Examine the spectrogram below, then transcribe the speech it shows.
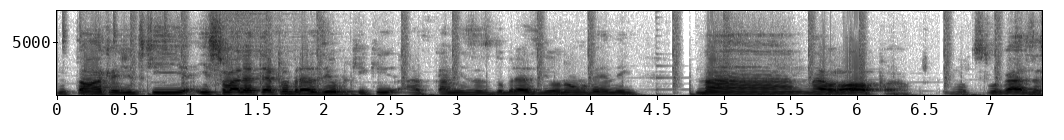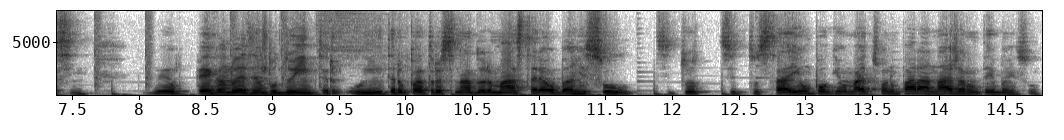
Então acredito que isso vale até para o Brasil, porque as camisas do Brasil não vendem na, na Europa, em outros lugares assim. Eu, pegando o exemplo do Inter, o Inter, o patrocinador master é o Banrisul. Se tu, se tu sair um pouquinho mais, tu for no Paraná, já não tem Banrisul.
